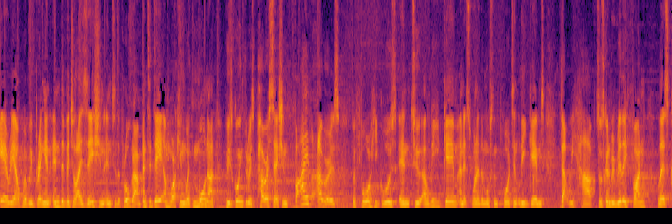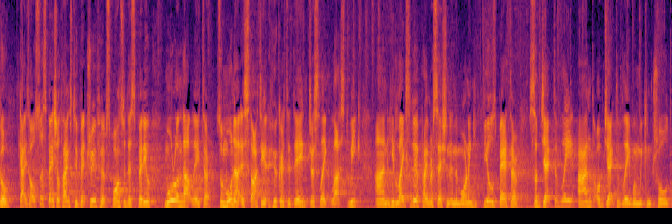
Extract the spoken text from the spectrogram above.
area where we bring in individualization into the program. And today I'm working with Mona, who's going through his power session five hours before he goes into a league game. And it's one of the most important league games that we have. So it's gonna be really fun. Let's go. Guys, also a special thanks to Vitruve who have sponsored this video. More on that later. So Mona is starting at hooker today, just like last week. And he likes to do a primer session in the morning. He feels better subjectively and objectively when we controlled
